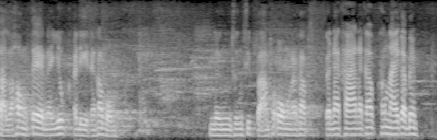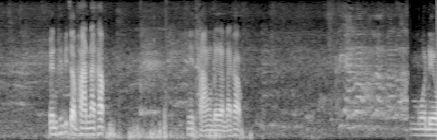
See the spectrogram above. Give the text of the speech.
ษัตริย์และฮ่องเต้ในยุคอดีตนะครับผม หนึ่งถึงสิบสามพระองค์นะครับ เป็นอาคารนะครับ ข้างในก็เป็นเป็นพิพิธภัณฑ์นะครับ นี่ทางเดินนะครับ โมเดล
